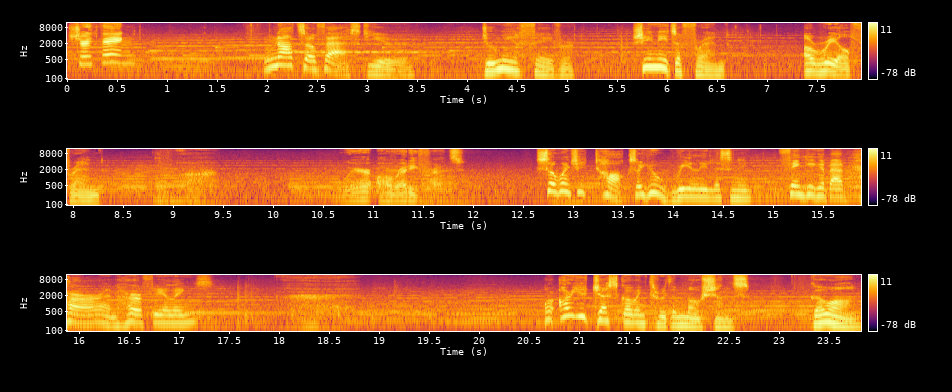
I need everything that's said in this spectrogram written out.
Sure thing. Not so fast, you. Do me a favor. She needs a friend. A real friend. We're already friends. So when she talks, are you really listening? Thinking about her and her feelings? Or are you just going through the motions? Go on.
